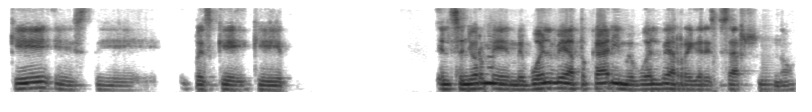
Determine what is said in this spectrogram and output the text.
que, este, pues que, que el Señor me, me vuelve a tocar y me vuelve a regresar, ¿no?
